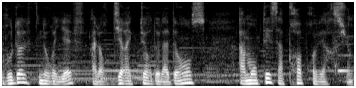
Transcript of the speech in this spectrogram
Rudolf Nureyev, alors directeur de la danse, a monté sa propre version.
